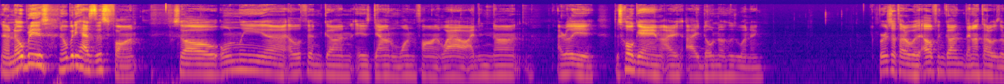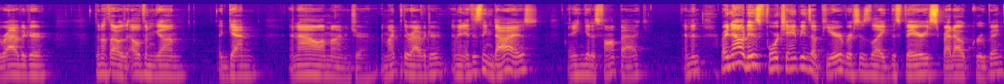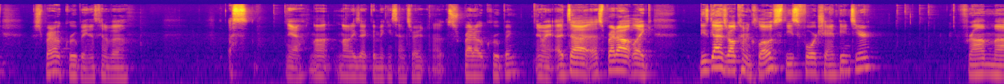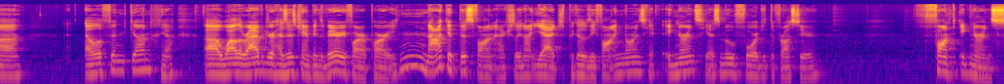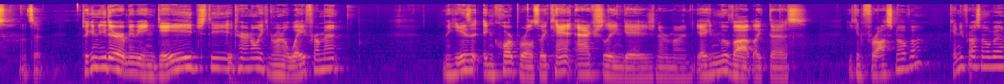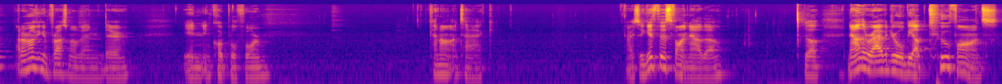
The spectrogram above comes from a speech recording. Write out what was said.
Now nobody's nobody has this font, so only uh, Elephant Gun is down one font. Wow, I did not. I really this whole game I I don't know who's winning. First I thought it was Elephant Gun, then I thought it was the Ravager, then I thought it was Elephant Gun again, and now I'm not even sure. It might be the Ravager. I mean, if this thing dies, then he can get his font back. And then right now it is four champions up here versus like this very spread out grouping. Spread out grouping, that's kind of a, a yeah, not not exactly making sense, right? spread out grouping. Anyway, it's uh, a spread out like these guys are all kind of close. These four champions here from uh, Elephant Gun, yeah. Uh, while the Ravager has his champions very far apart. He can not get this font actually, not yet, just because of the font ignorance. Ignorance, he has to move forward with the Frostier font ignorance. That's it. So you can either maybe engage the Eternal, you can run away from it. I mean, he is incorporeal, so he can't actually engage. Never mind. Yeah, he can move up like this. He can Frost Nova? Can you Frost Nova? I don't know if you can Frost Nova in there in incorporeal form. Cannot attack. Alright, so he gets this font now, though. So now the Ravager will be up two fonts.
